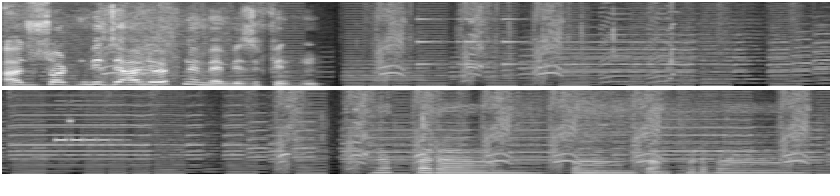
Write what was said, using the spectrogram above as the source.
Also sollten wir sie alle öffnen, wenn wir sie finden. Bam, bam, bam, bam.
